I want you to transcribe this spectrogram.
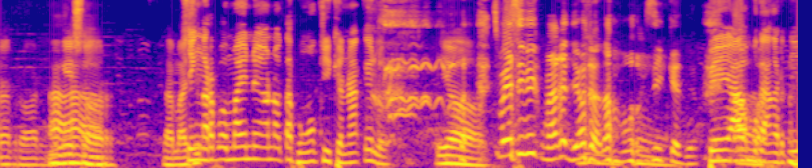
arep bron. Ah. Mengisor. Lah Sing masih ngarep omahe ini ana tabung oksigen akeh lho. iya. Spesifik banget ya udah tabung Hmm. oksigen ya. Be aku gak ngerti.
